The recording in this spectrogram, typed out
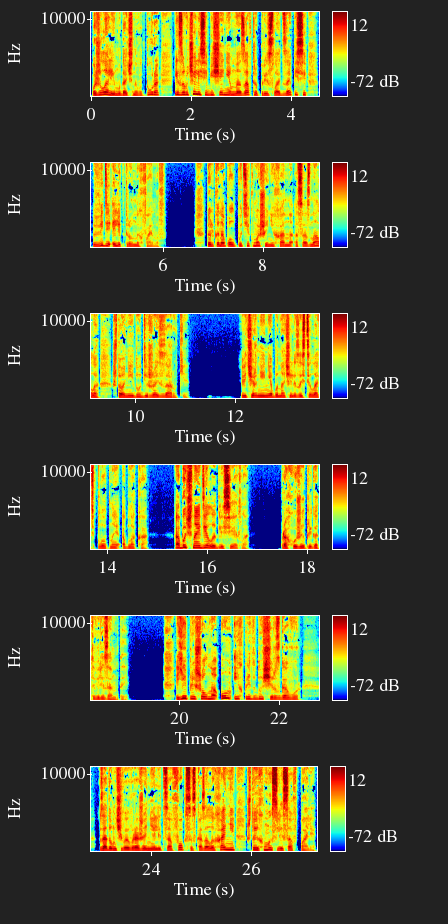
пожелали им удачного тура и заручились обещанием на завтра прислать записи в виде электронных файлов. Только на полпути к машине Ханна осознала, что они идут, держась за руки. Вечернее небо начали застилать плотные облака. Обычное дело для Сиэтла. Прохожие приготовили зонты. Ей пришел на ум их предыдущий разговор — Задумчивое выражение лица Фокса сказала Ханни, что их мысли совпали.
